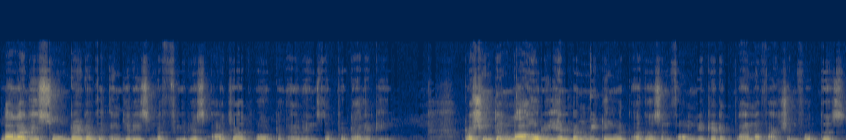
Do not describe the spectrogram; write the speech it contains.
Lalaji soon died of the injuries, and a furious Azad vowed to avenge the brutality. Rushing to Lahore, he held a meeting with others and formulated a plan of action for this.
